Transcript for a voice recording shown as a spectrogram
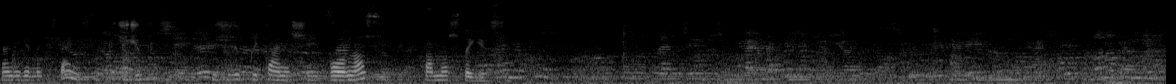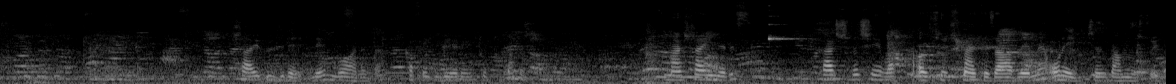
Sen de girmek ister misin? Küçücük, küçücük bir tane şey bornoz. Damlosu da girsin. Ücretli bu arada. Kafe gibi yere tuttuk ama. Şimdi aşağı ineriz. Karşıda şey var. Alışveriş merkezi AVM. Oraya gideceğiz damlasıyla.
